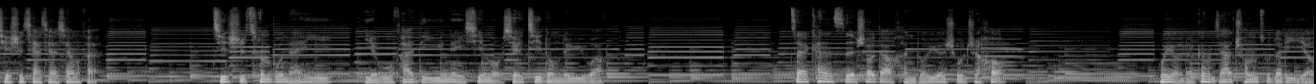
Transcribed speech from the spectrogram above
其实恰恰相反，即使寸步难移，也无法抵御内心某些悸动的欲望。在看似受到很多约束之后，我有了更加充足的理由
